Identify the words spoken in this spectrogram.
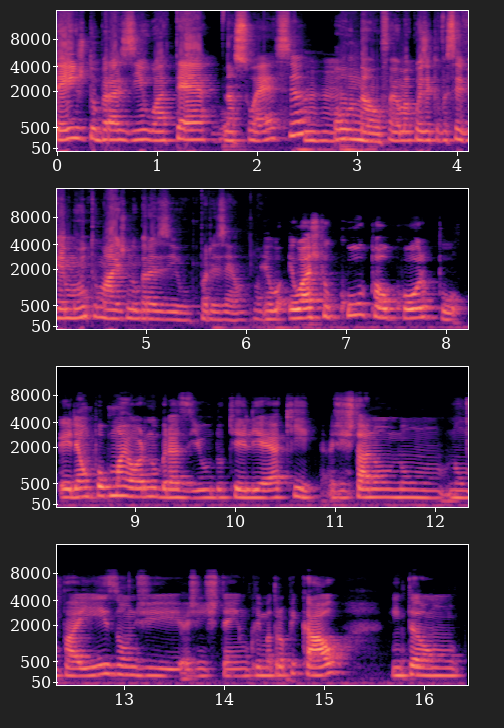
desde o Brasil até na Suécia? Uhum. Ou não? Foi uma coisa que você vê muito mais no Brasil, por exemplo? Eu, eu acho que o culto ao corpo ele é um pouco maior no Brasil do que ele é aqui. A gente tá num, num, num país onde a gente tem um clima tropical então,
